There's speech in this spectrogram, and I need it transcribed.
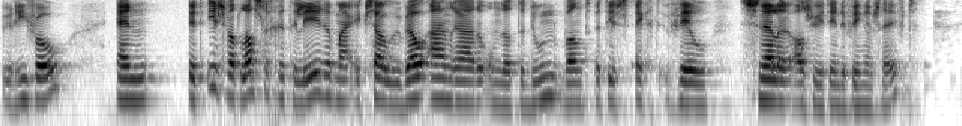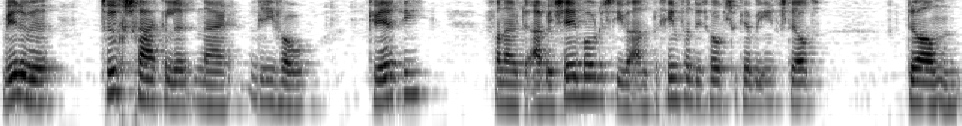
Rivo. En het is wat lastiger te leren, maar ik zou u wel aanraden om dat te doen, want het is echt veel sneller als u het in de vingers heeft. Willen we terugschakelen naar Rivo QWERTY vanuit de ABC-modus die we aan het begin van dit hoofdstuk hebben ingesteld, dan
